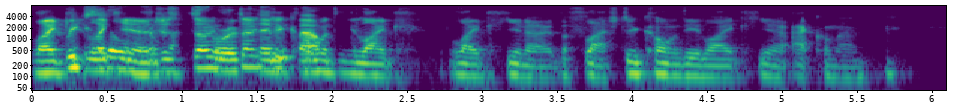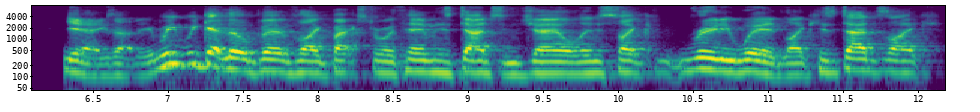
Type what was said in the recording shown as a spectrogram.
Like, We get a like you know, just don't don't do about- comedy like like you know the Flash. Do comedy like you know Aquaman. yeah, exactly. We we get a little bit of like backstory with him. His dad's in jail, and it's like really weird. Like his dad's like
